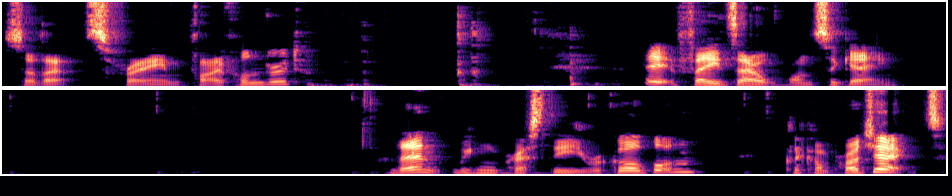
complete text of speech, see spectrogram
so that's frame 500, it fades out once again. Then we can press the record button, click on project,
